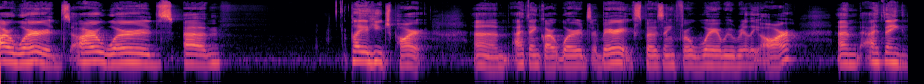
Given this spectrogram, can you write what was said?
our words, our words um, play a huge part. Um, I think our words are very exposing for where we really are. Um, I think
